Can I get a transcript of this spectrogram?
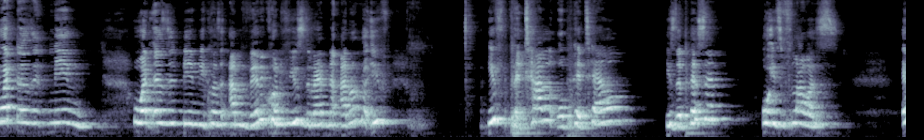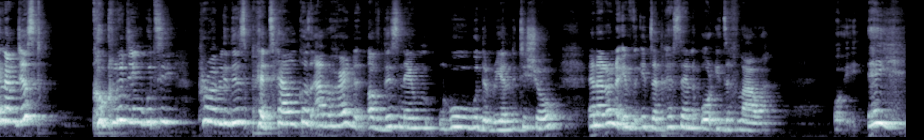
what does it mean? What does it mean? Because I'm very confused right now. I don't know if if Patel or Patel is a person or is flowers. And I'm just probably this Patel, because I've heard of this name with the reality show. And I don't know if it's a person or it's a flower. Oh, hey,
